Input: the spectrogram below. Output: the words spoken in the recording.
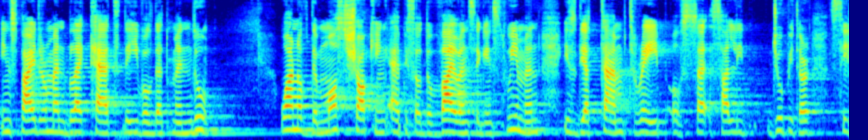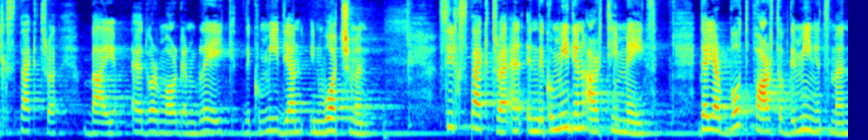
in Spider Man Black Cat The Evil That Men Do. One of the most shocking episodes of violence against women is the attempt rape of Sa- Sally Jupiter, Silk Spectre, by Edward Morgan Blake, the comedian in Watchmen. Silk Spectre and the comedian are teammates. They are both part of the Minutemen,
